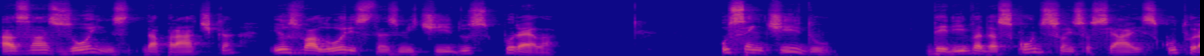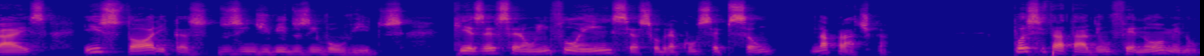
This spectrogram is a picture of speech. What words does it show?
às razões da prática e os valores transmitidos por ela. O sentido deriva das condições sociais, culturais e históricas dos indivíduos envolvidos, que exercerão influência sobre a concepção da prática. Por se tratar de um fenômeno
